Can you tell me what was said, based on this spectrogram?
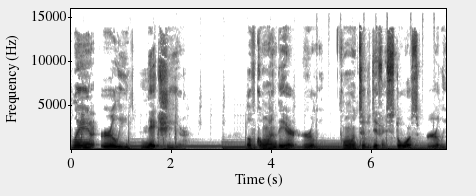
plan early next year of going there early, going to the different stores early.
